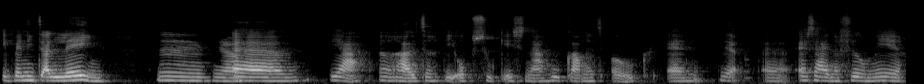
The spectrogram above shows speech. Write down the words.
ik ben niet alleen Mm, ja. Ja, een ruiter die op zoek is naar hoe kan het ook. En ja. eh, er zijn er veel meer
